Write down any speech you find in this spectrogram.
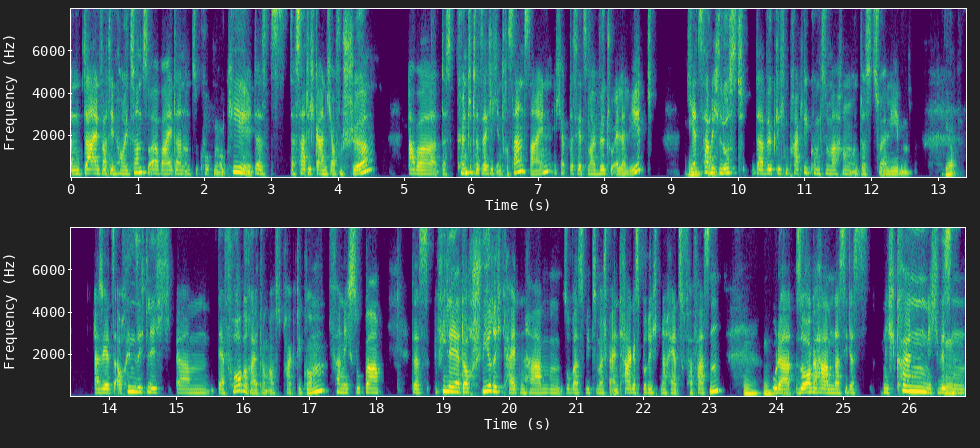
Und da einfach den Horizont zu erweitern und zu gucken, okay, das, das hatte ich gar nicht auf dem Schirm, aber das könnte tatsächlich interessant sein. Ich habe das jetzt mal virtuell erlebt. Jetzt mhm. habe ich Lust, da wirklich ein Praktikum zu machen und das zu erleben. Ja also jetzt auch hinsichtlich ähm, der Vorbereitung aufs Praktikum, fand ich super, dass viele ja doch Schwierigkeiten haben, sowas wie zum Beispiel einen Tagesbericht nachher zu verfassen mhm. oder Sorge haben, dass sie das nicht können, nicht wissen, mhm.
